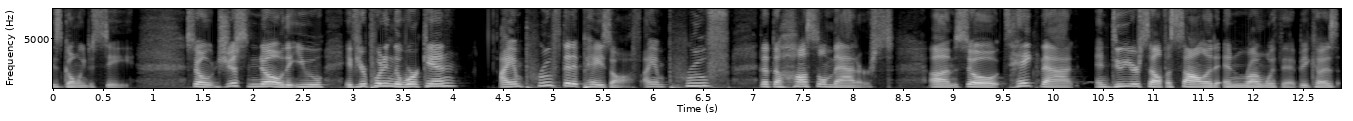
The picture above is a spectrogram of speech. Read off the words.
is going to see. So just know that you, if you're putting the work in, I am proof that it pays off. I am proof that the hustle matters. Um, so take that and do yourself a solid and run with it because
